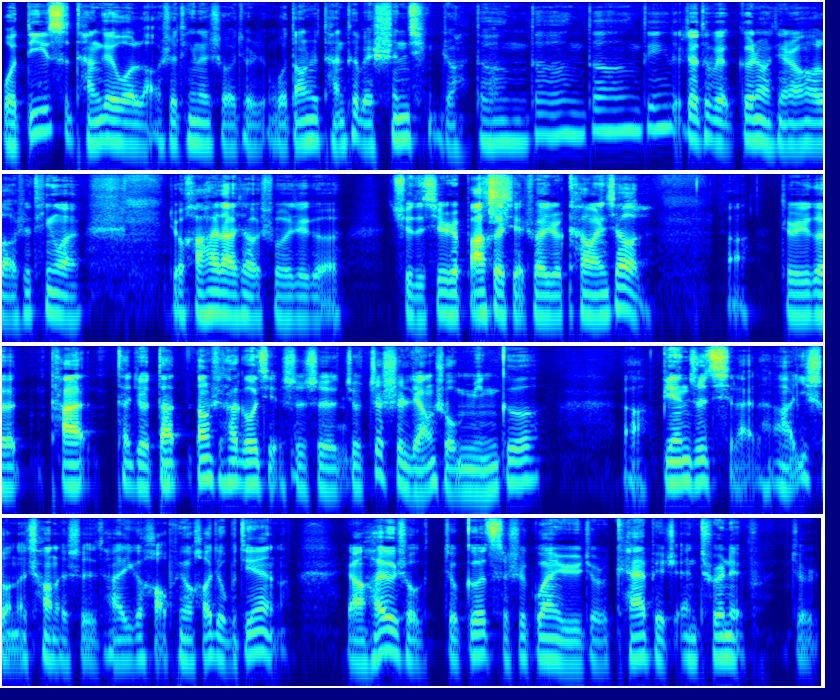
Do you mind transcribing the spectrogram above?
我第一次弹给我老师听的时候，就是我当时弹特别深情，知道吧？噔噔噔叮，就特别歌唱性。然后老师听完就哈哈大笑，说这个曲子其实巴赫写出来就是开玩笑的啊，就是一个他他就当当时他给我解释是就这是两首民歌。啊，编织起来的啊，一首呢唱的是他一个好朋友好久不见了，然后还有一首就歌词是关于就是 cabbage and turnip，就是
